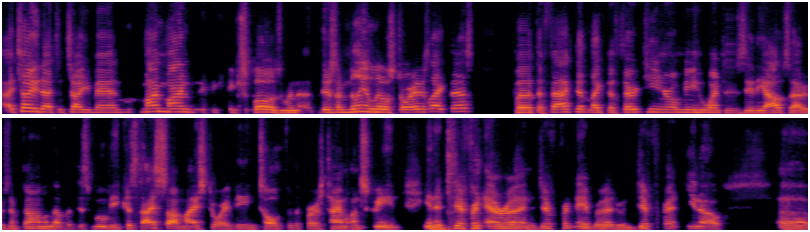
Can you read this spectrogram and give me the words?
I tell you that to tell you, man, my mind explodes when there's a million little stories like this. But the fact that, like, the 13 year old me who went to see The Outsiders and fell in love with this movie because I saw my story being told for the first time on screen in a different era, in a different neighborhood, in different, you know, uh,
